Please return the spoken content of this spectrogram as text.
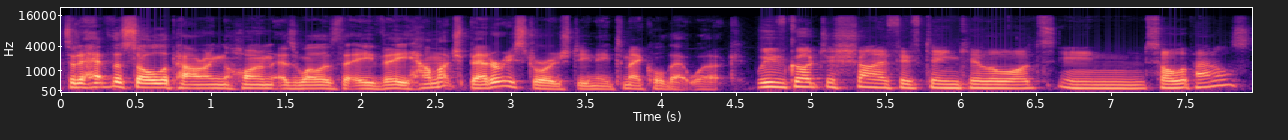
So to have the solar powering the home as well as the EV, how much battery storage do you need to make all that work? We've got just shy of 15 kilowatts in solar panels,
